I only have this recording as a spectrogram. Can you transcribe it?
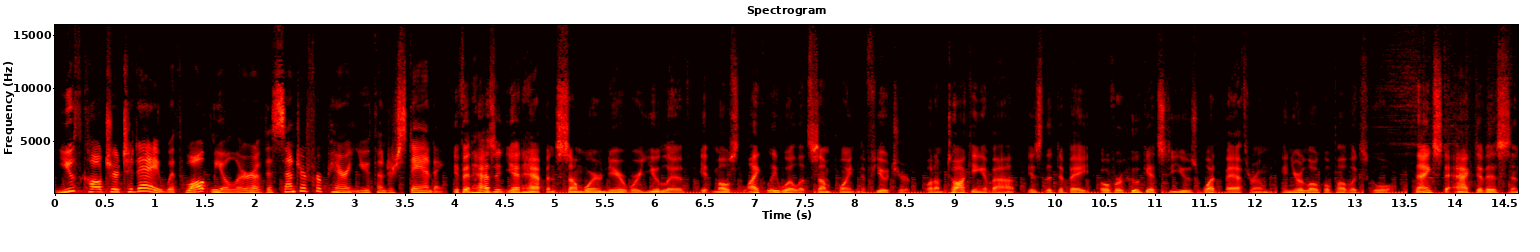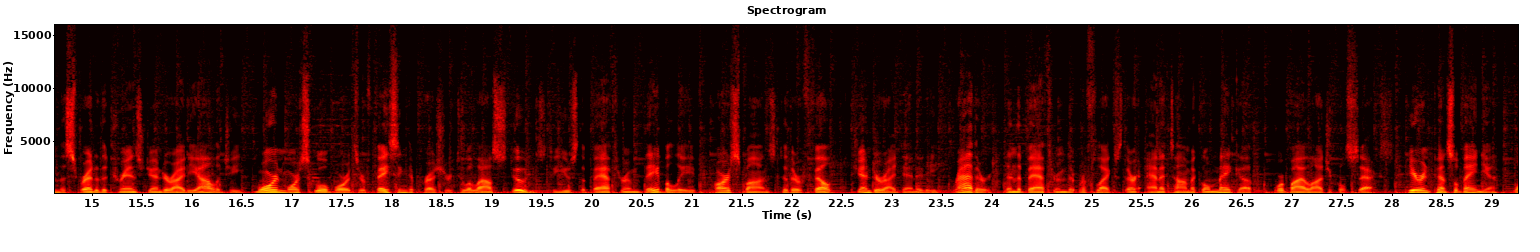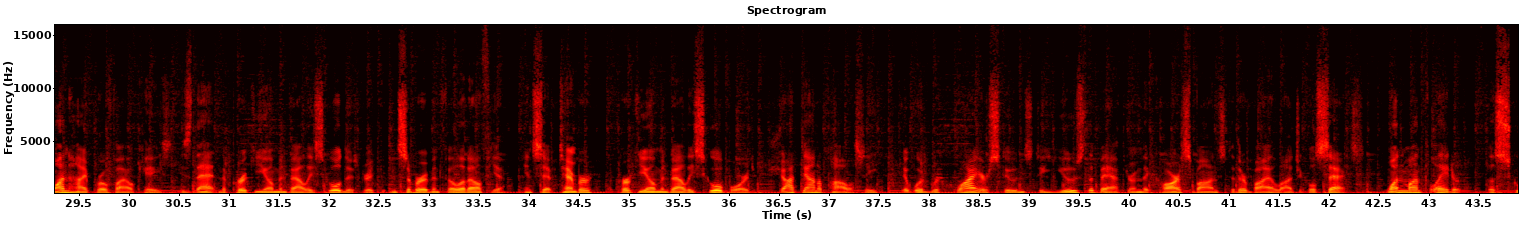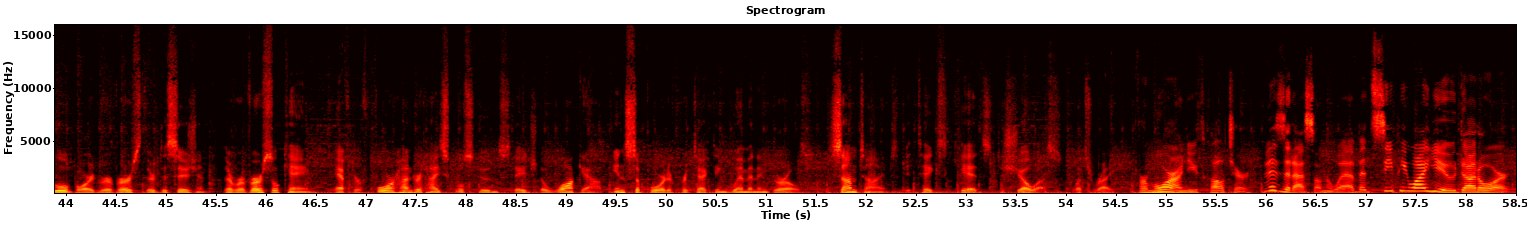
Youth Culture Today with Walt Mueller of the Center for Parent Youth Understanding. If it hasn't yet happened somewhere near where you live, it most likely will at some point in the future. What I'm talking about is the debate over who gets to use what bathroom in your local public school. Thanks to activists and the spread of the transgender ideology, more and more school boards are facing the pressure to allow students to use the bathroom they believe corresponds to their felt gender identity rather than the bathroom that reflects their anatomical makeup or biological sex. Here in Pennsylvania, one high profile profile case is that in the Perkiomen Valley School District in suburban Philadelphia. In September, the Perkiomen Valley School Board shot down a policy that would require students to use the bathroom that corresponds to their biological sex. One month later, the school board reversed their decision. The reversal came after 400 high school students staged a walkout in support of protecting women and girls. Sometimes it takes kids to show us what's right. For more on youth culture, visit us on the web at cpyu.org.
